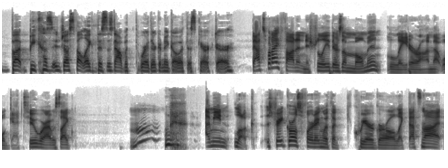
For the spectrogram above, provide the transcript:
but because it just felt like this is not what, where they're going to go with this character. That's what I thought initially. There's a moment later on that we'll get to where I was like, mm? I mean, look, straight girls flirting with a queer girl, like that's not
